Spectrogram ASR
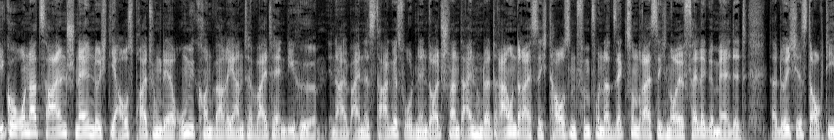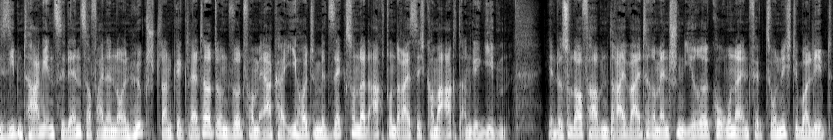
Die Corona-Zahlen schnellen durch die Ausbreitung der Omikron-Variante weiter in die Höhe. Innerhalb eines Tages wurden in Deutschland 133.536 neue Fälle gemeldet. Dadurch ist auch die 7-Tage-Inzidenz auf einen neuen Höchststand geklettert und wird vom RKI heute mit 638,8 angegeben. In Düsseldorf haben drei weitere Menschen ihre Corona-Infektion nicht überlebt.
